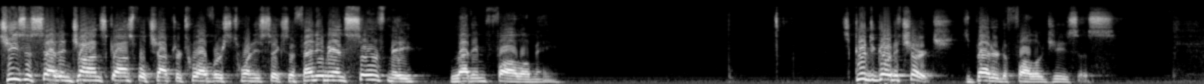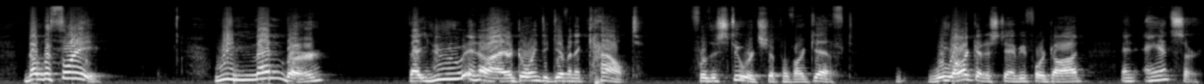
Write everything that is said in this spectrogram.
Jesus said in John's Gospel, chapter 12, verse 26, If any man serve me, let him follow me. It's good to go to church. It's better to follow Jesus. Number three, remember that you and I are going to give an account for the stewardship of our gift. We are going to stand before God and answer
